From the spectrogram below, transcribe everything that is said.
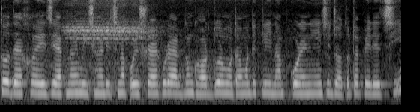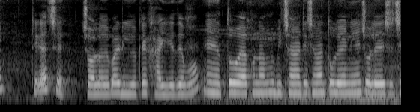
তো দেখো, এই যে এখন আমি বিছানা টিছানা পরিষ্কার করে একদম ঘর দুয়ার মোটামুটি ক্লিন আপ করে নিয়েছি যতটা পেরেছি। ঠিক আছে? চলো এবার রিওকে খাইয়ে দেবো। তো এখন আমি বিছানা টিছানা তুলে নিয়ে চলে এসেছি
